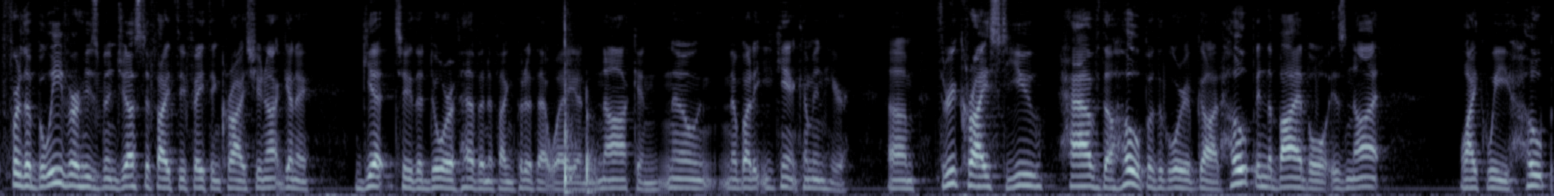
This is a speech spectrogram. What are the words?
for the believer who's been justified through faith in Christ, you're not going to get to the door of heaven, if I can put it that way, and knock and no, nobody, you can't come in here. Um, through Christ, you have the hope of the glory of God. Hope in the Bible is not like we hope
